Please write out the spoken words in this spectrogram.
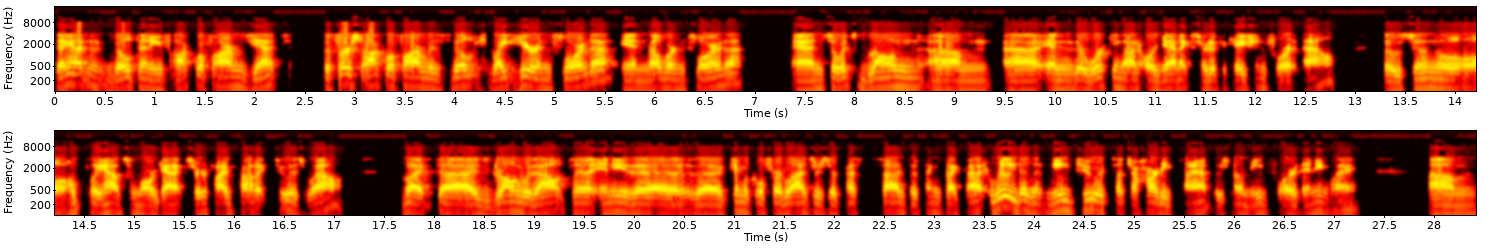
They hadn't built any aqua farms yet. The first aqua farm was built right here in Florida, in Melbourne, Florida. And so it's grown, um, uh, and they're working on organic certification for it now. So soon we'll hopefully have some organic certified product too as well. But uh, it's grown without uh, any of the, the chemical fertilizers or pesticides or things like that. It really doesn't need to. It's such a hardy plant. There's no need for it anyway. Um,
